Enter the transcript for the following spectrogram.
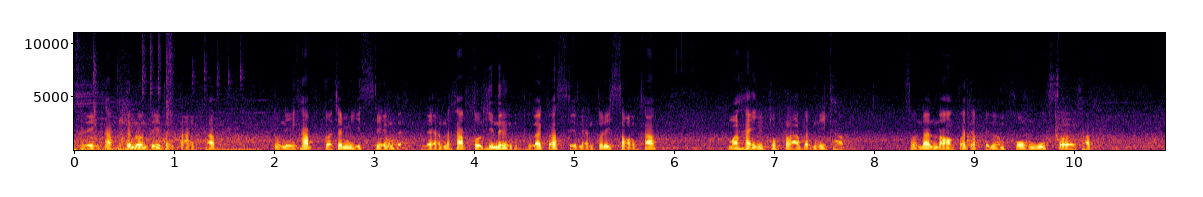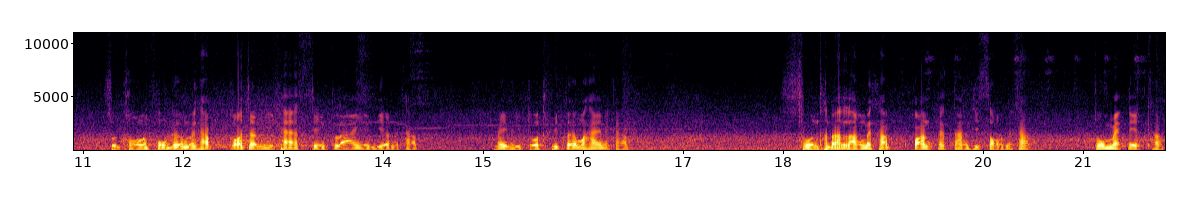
เพลงครับเครื่องดนตรีต่างๆครับตัวนี้ครับก็จะมีเสียงแหลมนะครับ ตัวที่ 1 แล้วก็เสียงแหลมตัวที่ 2 ครับ มาให้อยู่ตรงกลางแบบนี้ครับ ส่วนด้านนอกก็จะเป็นลำโพงวูฟเฟอร์ครับส่วนของลำโพงเดิมนะครับ ก็จะมีแค่เสียงกลางอย่างเดียวนะครับ ไม่มีตัว Twitter มาให้นะครับ ส่วนทางด้านหลังนะครับ ความแตกต่างที่ 2 นะครับ ตัวแมกเนตครับ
